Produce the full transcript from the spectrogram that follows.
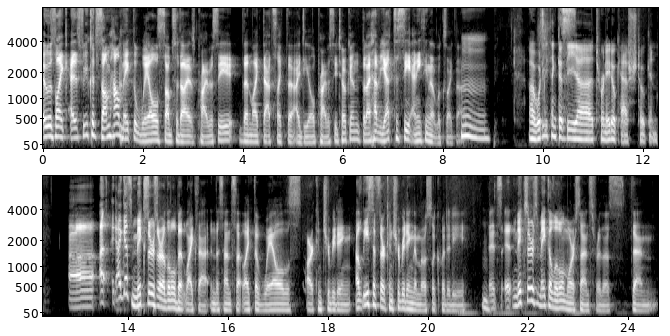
it was like if you could somehow make the whales subsidize privacy, then like that's like the ideal privacy token. But I have yet to see anything that looks like that. uh, what do you think of the uh, Tornado Cash token? Uh, I, I guess mixers are a little bit like that in the sense that like the whales are contributing, at least if they're contributing the most liquidity. It's it, mixers make a little more sense for this than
